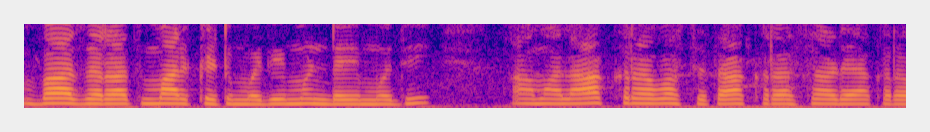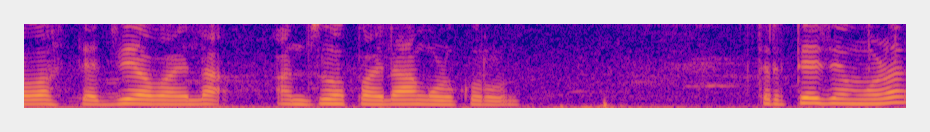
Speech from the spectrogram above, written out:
बाजारात मार्केटमध्ये मंडईमध्ये आम्हाला अकरा वाजतात अकरा साडे अकरा वाजतात जेवायला आणि झोपायला आंघोळ करून. तर त्याच्यामुळं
